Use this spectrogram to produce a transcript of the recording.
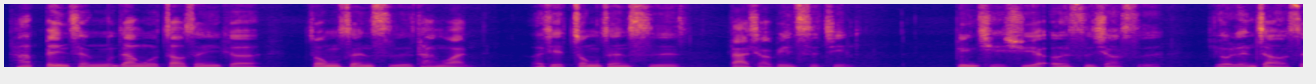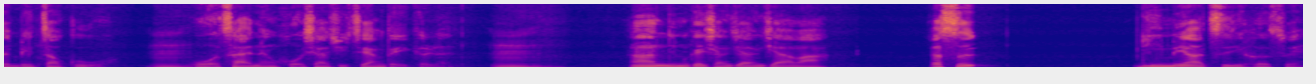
它变成让我造成一个终身四肢瘫痪，而且终身是。大小便失禁，并且需要二十四小时有人在我身边照顾我，嗯，我才能活下去。这样的一个人，嗯，那你们可以想象一下吗？要是你没法自己喝水，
